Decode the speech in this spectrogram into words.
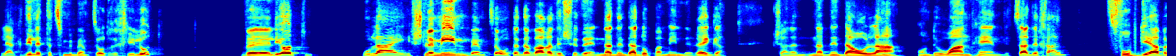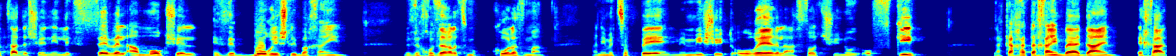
להגדיל את עצמי באמצעות רכילות, ולהיות אולי שלמים באמצעות הדבר הזה שזה נדנדה דופמין לרגע. כשהנדנדה עולה on the one hand לצד אחד, צפו פגיעה בצד השני לסבל עמוק של איזה בור יש לי בחיים. וזה חוזר על עצמו כל הזמן. אני מצפה ממי שהתעורר לעשות שינוי אופקי, לקחת את החיים בידיים. אחד,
